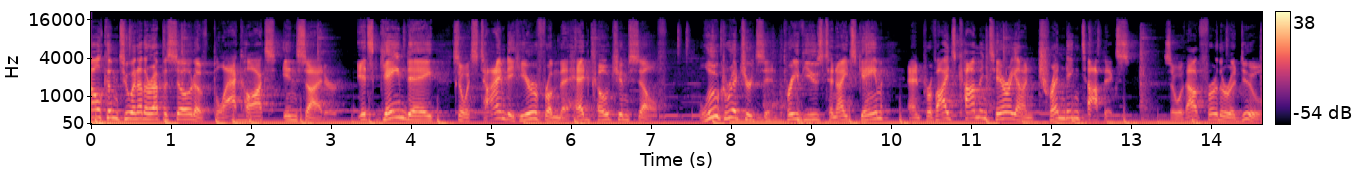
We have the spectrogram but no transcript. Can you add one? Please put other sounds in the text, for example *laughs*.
Welcome to another episode of Blackhawks Insider. It's game day, so it's time to hear from the head coach himself. Luke Richardson previews tonight's game and provides commentary on trending topics. So without further ado,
